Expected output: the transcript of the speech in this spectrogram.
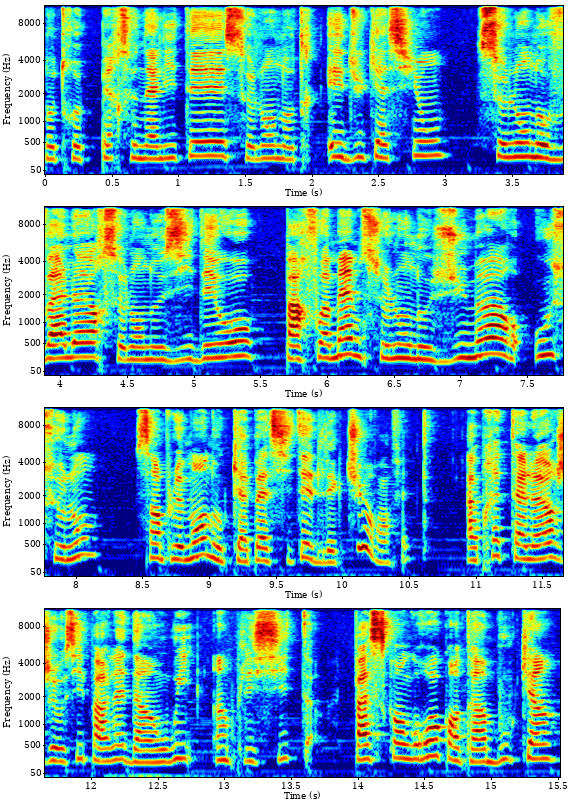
notre personnalité, selon notre éducation selon nos valeurs, selon nos idéaux, parfois même selon nos humeurs ou selon simplement nos capacités de lecture en fait. Après tout à l'heure, j'ai aussi parlé d'un oui implicite. Parce qu'en gros, quand un bouquin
